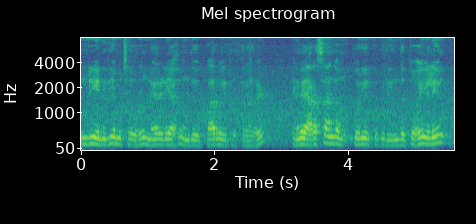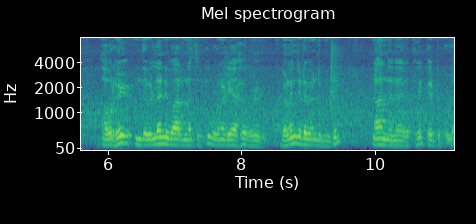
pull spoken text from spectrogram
ஒன்றிய நிதியமைச்சர் அவர்களும் நேரடியாக வந்து பார்வையிட்டிருக்கிறார்கள். எனவே அரசாங்கம் கோரியிருக்கக்கூடிய இந்த தொகைகளையும் அவர்கள் இந்த வெள்ள நிவாரணத்திற்கு உடனடியாக அவர்கள் வழங்கிட வேண்டும் என்றும் நான் இந்த நேரத்தில் கேட்டுக்கொள்ள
